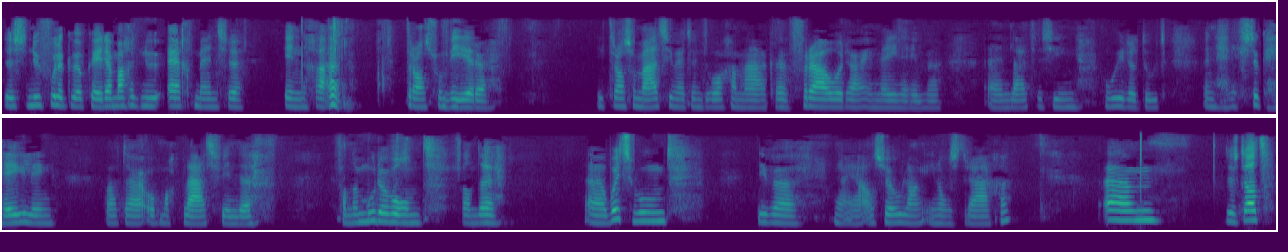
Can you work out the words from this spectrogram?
Dus nu voel ik oké, daar mag ik nu echt mensen in gaan transformeren. Die transformatie met hun door gaan maken. Vrouwen daarin meenemen. En laten zien hoe je dat doet. Een stuk heling wat daarop mag plaatsvinden. Van de moederwond, van de uh, witch wound. Die we nou ja, al zo lang in ons dragen. Um, dus dat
